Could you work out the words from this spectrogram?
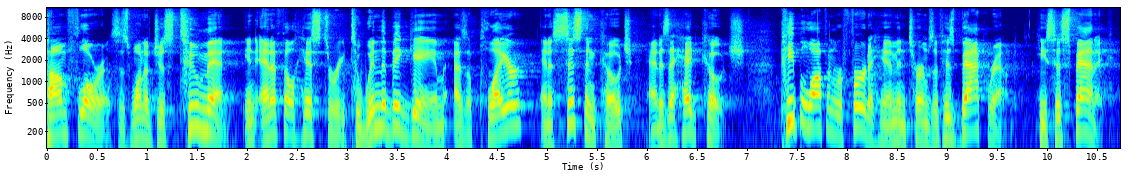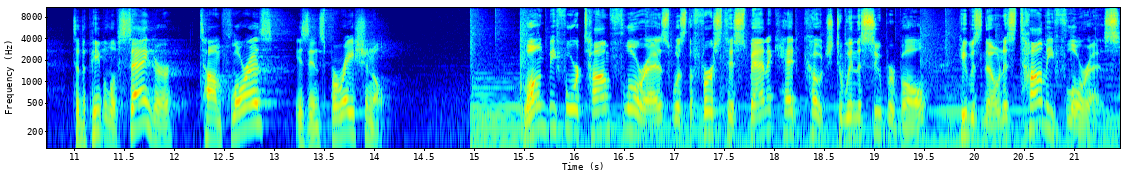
Tom Flores is one of just two men in NFL history to win the big game as a player, an assistant coach, and as a head coach. People often refer to him in terms of his background. He's Hispanic. To the people of Sanger, Tom Flores is inspirational. Long before Tom Flores was the first Hispanic head coach to win the Super Bowl, he was known as Tommy Flores,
